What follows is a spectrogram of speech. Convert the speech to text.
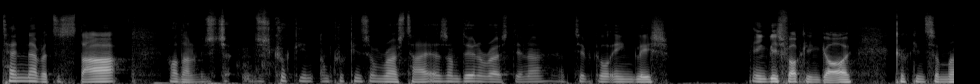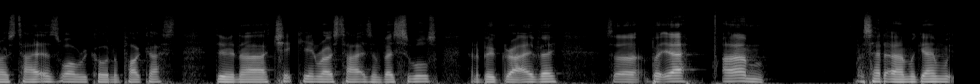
tend never to start. Hold on, I'm just I'm just cooking. I'm cooking some roast taters. I'm doing a roast dinner, a typical English English fucking guy cooking some roast taters while recording a podcast, doing uh chicken, roast taters, and vegetables, and a big gravy. So, but yeah, um, I said um again,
